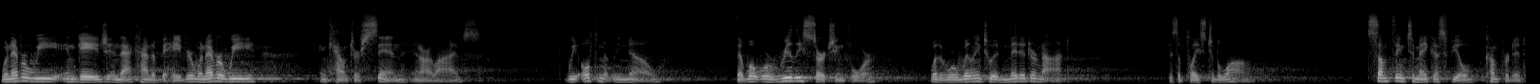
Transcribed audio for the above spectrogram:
Whenever we engage in that kind of behavior, whenever we encounter sin in our lives, we ultimately know that what we're really searching for, whether we're willing to admit it or not, is a place to belong. Something to make us feel comforted.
